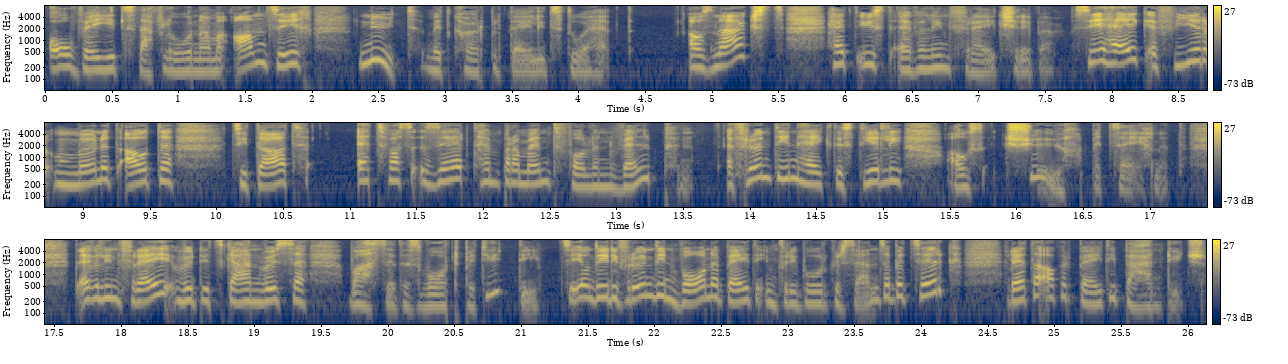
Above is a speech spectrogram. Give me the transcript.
Auch wenn jetzt der Flurname an sich nichts mit Körperteilen zu tun hat. Als nächstes hat uns Evelyn Frey geschrieben. Sie hat einen vier Monate alten, Zitat, etwas sehr temperamentvollen Welpen. Eine Freundin hat das Tierli als Geschüch bezeichnet. Evelyn Frey würde jetzt gerne wissen, was das Wort bedeutet. Sie und ihre Freundin wohnen beide im Friburger Sensenbezirk, reden aber beide Berndeutsch.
